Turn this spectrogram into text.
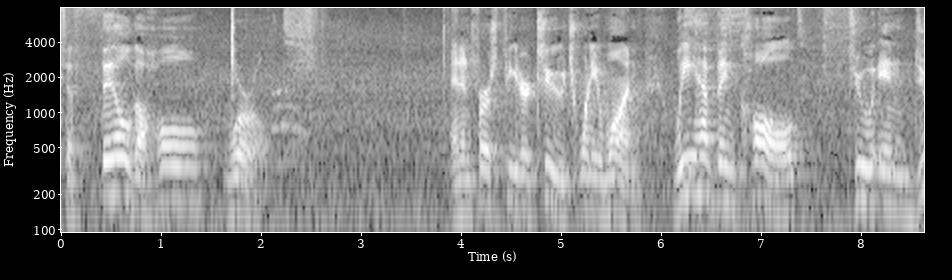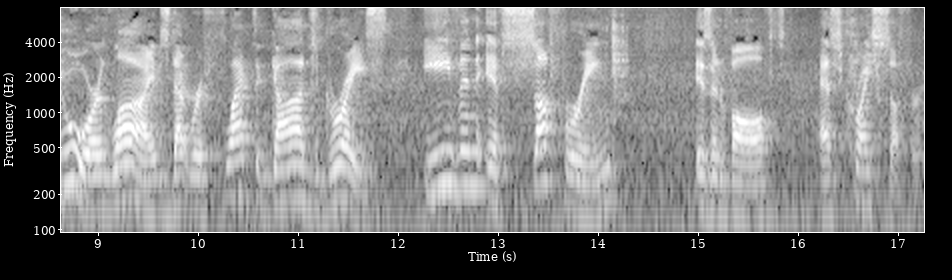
to fill the whole world. And in 1 Peter 2 21, we have been called to endure lives that reflect God's grace, even if suffering is involved as Christ suffered.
